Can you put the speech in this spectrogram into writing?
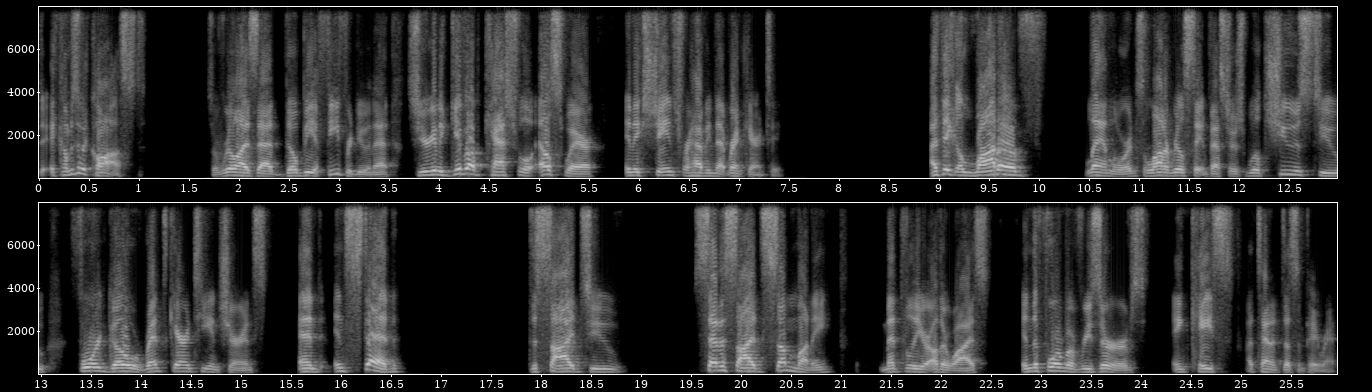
It comes at a cost, so realize that there'll be a fee for doing that. So you're going to give up cash flow elsewhere in exchange for having that rent guarantee. I think a lot of landlords, a lot of real estate investors will choose to forego rent guarantee insurance and instead decide to set aside some money, mentally or otherwise, in the form of reserves in case a tenant doesn't pay rent.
